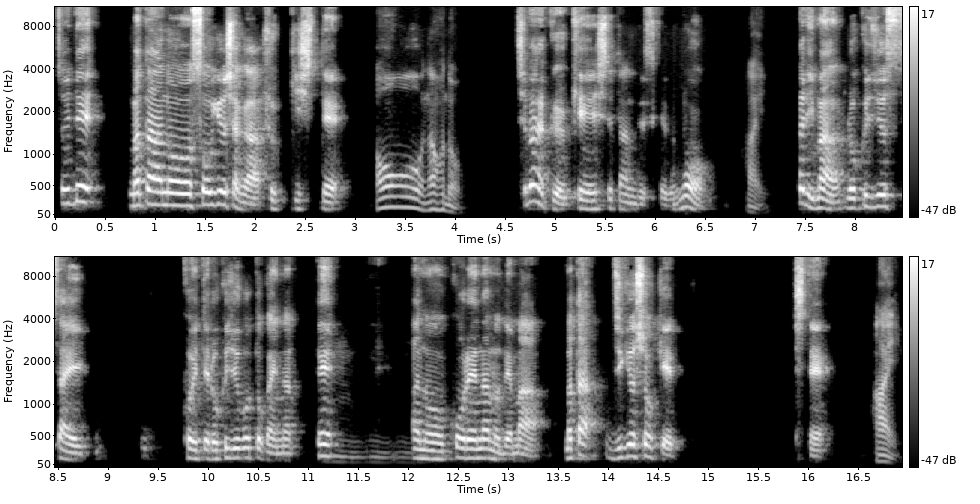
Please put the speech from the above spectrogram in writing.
それで、また、あの、創業者が復帰して、おー、なるほど。しばらく経営してたんですけども、はい。やっぱりまあ、60歳超えて65とかになって、あの、高齢なので、まあ、また事業承継して、はい。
